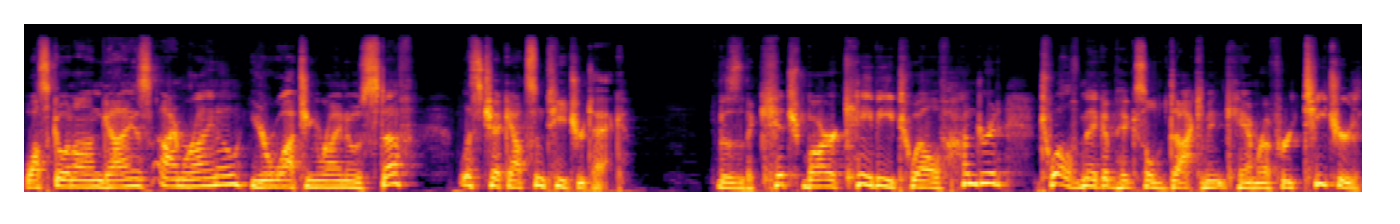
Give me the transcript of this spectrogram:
What's going on, guys? I'm Ryno. You're watching Ryno's stuff. Let's check out some teacher tech. This is the Kitchbai KB1200 12 megapixel document camera for teachers.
